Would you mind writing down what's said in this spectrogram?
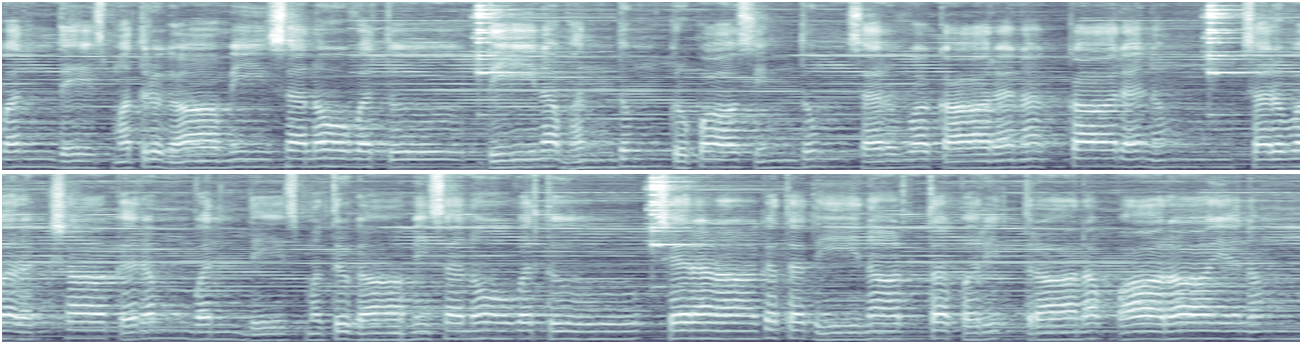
वन्दे स्मतृगामी सनोवतु। दीनबन्धुं कृपासिन्धुं सर्वकारणकारणं सर्वरक्षाकरं वन्दे स्मतृगामि सनोवतु। शरणागतदीनार्थपरित्राणपारायणं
